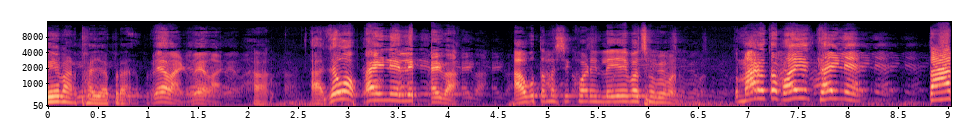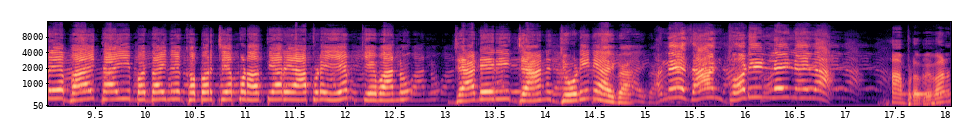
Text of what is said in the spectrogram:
વેવાણ. થાય આપડા વેવાણ વેવાણ. હા. હા જવો ભાઈ ને લઈ આવ્યા. આવું તમે શીખવાડીને લઈ આવ્યા છો વેવાણ? તો મારો તો ભાઈ જ થાય ને. તારે ભાઈ થાય બધાને બધાયને ખબર છે પણ અત્યારે આપણે એમ કહેવાનું જાડેરી જાન જોડીને આવ્યા. અમે જાન જોડીને લઈને આવ્યા. હા વેવાણ.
